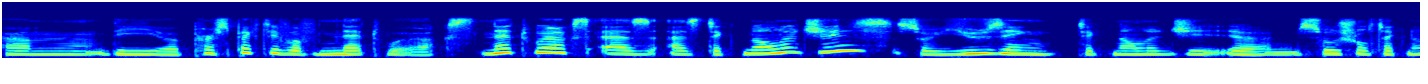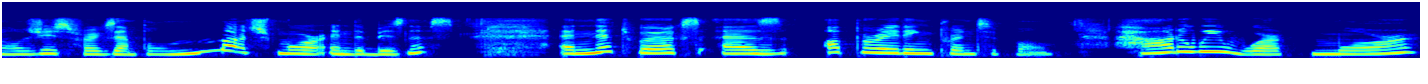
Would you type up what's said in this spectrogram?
um, the uh, perspective of networks. Networks as as technologies, so using technology, um, social technologies, for example, much more in the business, and networks as operating principle. How do we work more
